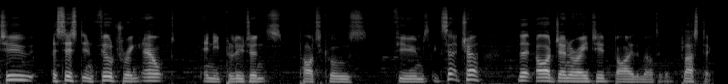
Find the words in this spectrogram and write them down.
to assist in filtering out any pollutants, particles, fumes, etc. that are generated by the melting of the plastic.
